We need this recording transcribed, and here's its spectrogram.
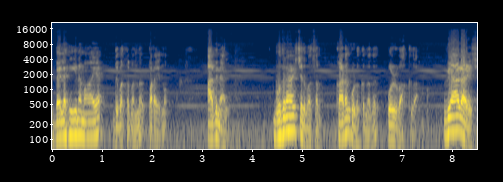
ബലഹീനമായ ദിവസമെന്ന് പറയുന്നു. അതിനാൽ ബുധനാഴ്ച ദിവസം കടം കൊടുക്കുന്നത് ഒഴിവാക്കുക. വ്യാഴാഴ്ച.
